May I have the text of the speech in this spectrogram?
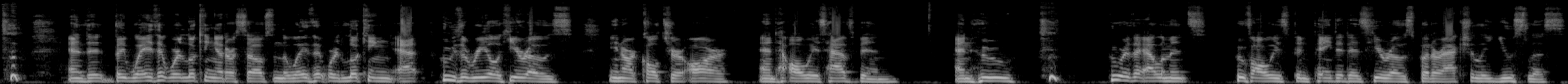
and the, the way that we're looking at ourselves and the way that we're looking at who the real heroes in our culture are and always have been and who who are the elements who've always been painted as heroes but are actually useless.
